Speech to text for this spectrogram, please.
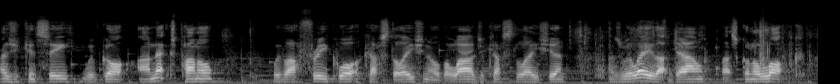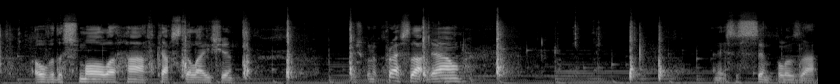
as you can see, we've got our next panel with our three quarter castellation or the larger castellation. As we lay that down, that's gonna lock over the smaller half castellation. Just gonna press that down and it's as simple as that.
